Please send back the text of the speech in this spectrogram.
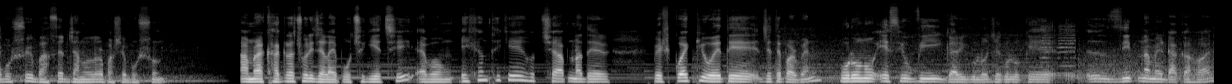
অবশ্যই বাসের জানালার পাশে বসুন। আমরা খাগড়াছড়ি জেলায় পৌঁছে গিয়েছি এবং এখান থেকে হচ্ছে আপনাদের বেশ কয়েকটি ওয়েতে যেতে পারবেন। পুরনো এসইউভি গাড়িগুলো যেগুলোকে জিপ নামে ডাকা হয়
